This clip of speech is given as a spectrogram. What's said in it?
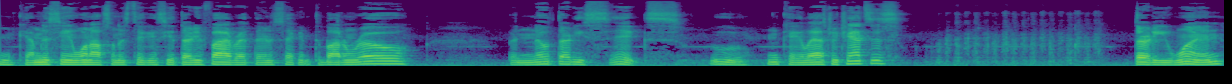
Okay, I'm just seeing one-offs on this ticket. I see a 35 right there in the second to bottom row, but no 36. Ooh, okay, last three chances. 31,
